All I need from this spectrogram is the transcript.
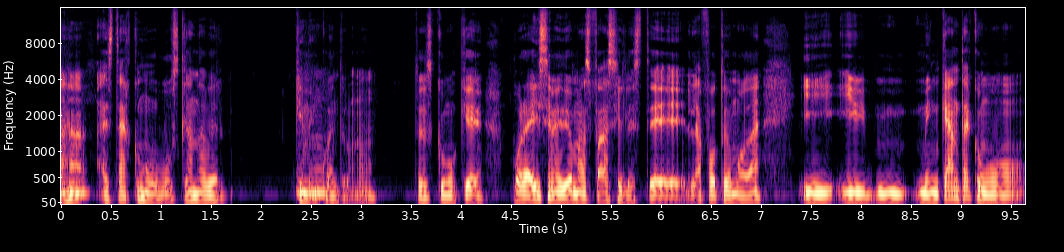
ajá, a estar como buscando a ver qué me encuentro, ¿no? Entonces, como que por ahí se me dio más fácil este, la foto de moda y, y me encanta como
